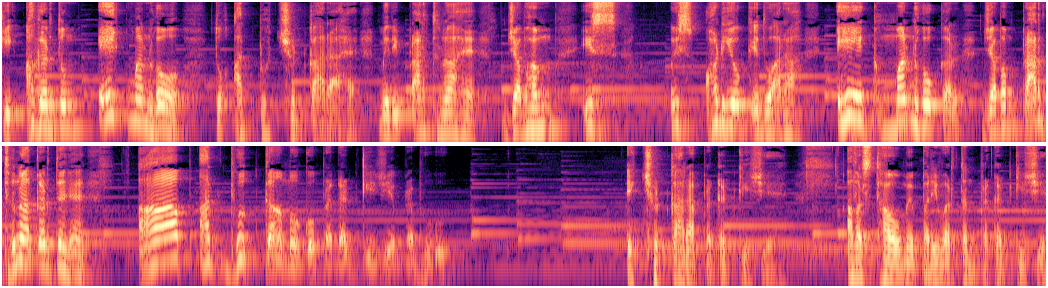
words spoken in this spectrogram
कि अगर तुम एक मन हो तो अद्भुत छुटकारा है। मेरी प्रार्थना है, जब हम इस इस ऑडियो के द्वारा एक मन होकर, जब हम प्रार्थना करते हैं आप अद्भुत कामों को प्रकट कीजिए प्रभु। एक छुटकारा प्रकट कीजिए। अवस्थाओं में परिवर्तन प्रकट कीजिए।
